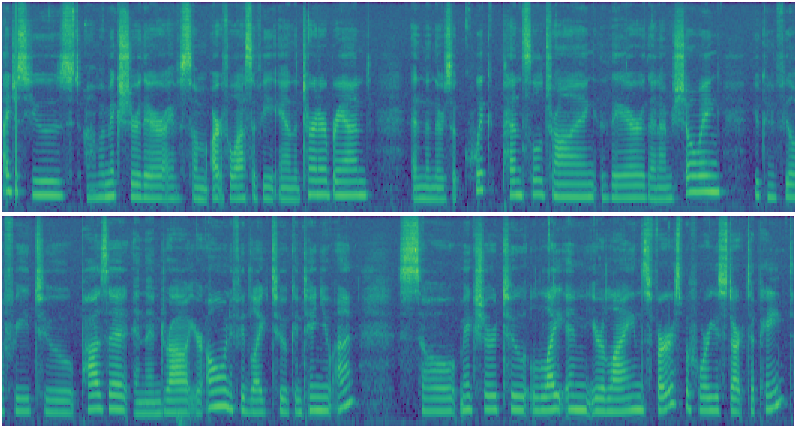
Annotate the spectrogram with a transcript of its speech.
I just used um, a mixture there. I have some Art Philosophy and the Turner brand and then there's a quick pencil drawing there that I'm showing. You can feel free to pause it and then draw out your own if you'd like to continue on. So make sure to lighten your lines first before you start to paint.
